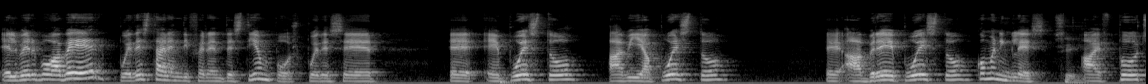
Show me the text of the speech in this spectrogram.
El verbo haber puede estar en diferentes tiempos. Puede ser eh, he puesto, había puesto, eh, habré puesto, como en inglés. Sí. I've put,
